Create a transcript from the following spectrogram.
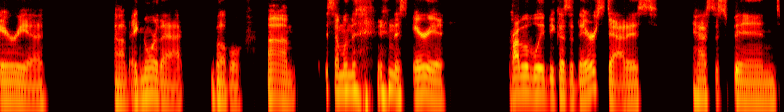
area, um, ignore that bubble, um, someone in this area, probably because of their status, has to spend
